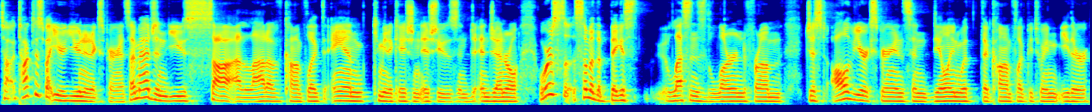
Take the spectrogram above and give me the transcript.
Talk, talk, to us about your union experience. I imagine you saw a lot of conflict and communication issues in, in general. What were some of the biggest lessons learned from just all of your experience in dealing with the conflict between either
